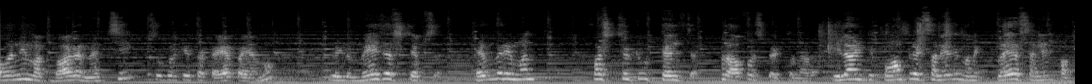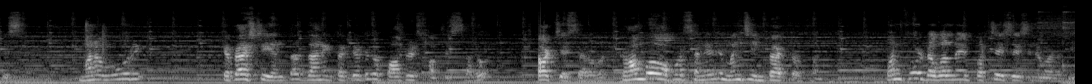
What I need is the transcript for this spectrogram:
అవన్నీ మాకు బాగా నచ్చి సూపర్ కేతో టైప్ అయ్యాము. వీళ్ళు major steps every month first to tenth offers పెడుతున్నారు. ఇలాంటి పాంప్లెట్స్ అనేది మనకి ప్లేయర్స్ అనేది పంపిస్తారు. మన ఊరి కెపాసిటీ ఎంత దానికి తగ్గట్టుగా పాంప్లెట్స్ పంపిస్తారు స్టార్ట్ చేశారు కాంబో ఆఫర్స్ అనేది మంచి ఇంపాక్ట్ అవుతుంది. One four double nine purchase చేసిన వాళ్ళకి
